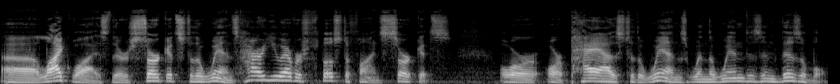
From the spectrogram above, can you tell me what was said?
Uh, likewise, there are circuits to the winds. How are you ever supposed to find circuits or, or paths to the winds when the wind is invisible?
